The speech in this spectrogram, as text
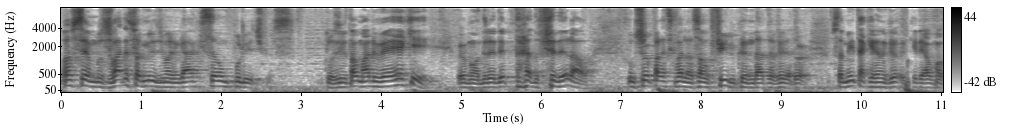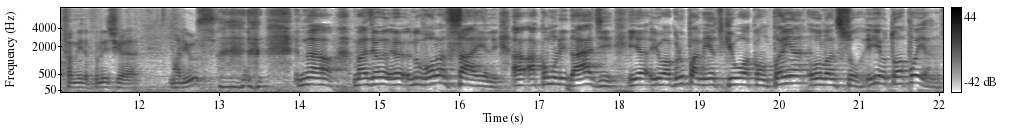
nós temos várias famílias de Maringá que são políticos. Inclusive está o Mário VR aqui. O irmão dele é deputado federal. O senhor parece que vai lançar um filho candidato a vereador. Você também está querendo criar uma família política Marius? Não, mas eu, eu não vou lançar ele. A, a comunidade e, a- e o agrupamento que o acompanha o lançou. E eu estou apoiando.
